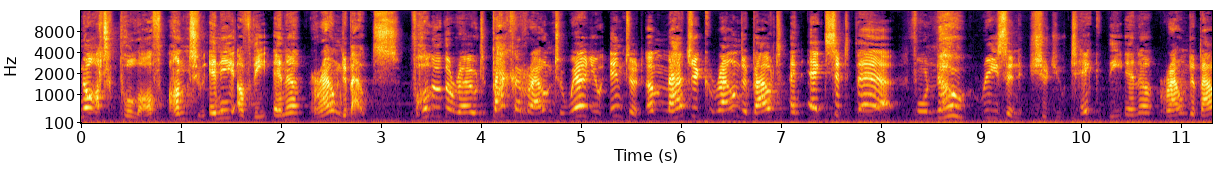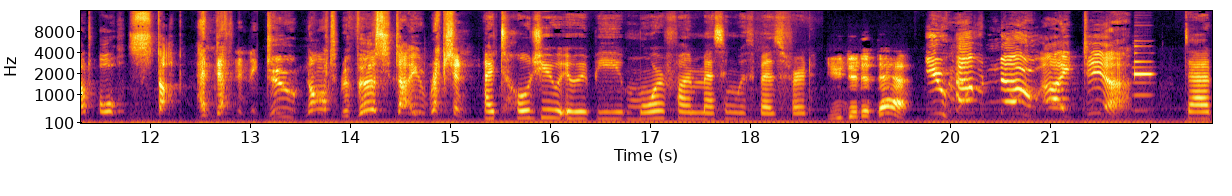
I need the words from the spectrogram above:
not pull off onto any of the inner roundabouts. Follow the road back around to where you entered a magic roundabout and exit there. For no reason should you take the inner roundabout or stop. And definitely do not reverse direction. I told you it would be more fun messing with Besford. You did it that. You have no idea. Dad,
